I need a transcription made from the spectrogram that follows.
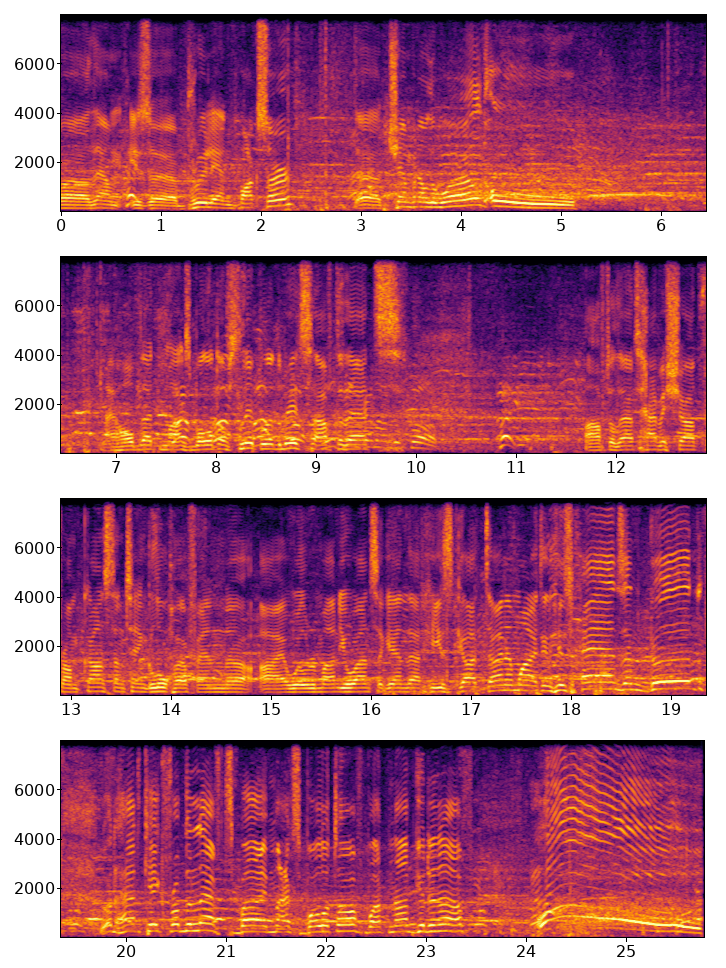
uh, them is a brilliant boxer, the champion of the world. Oh, I hope that Max Bolotov slipped a little bit after that. After that heavy shot from Konstantin Gluhov, and uh, I will remind you once again that he's got dynamite in his hands and good, good head kick from the left by Max Bolotov, but not good enough. Oh,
